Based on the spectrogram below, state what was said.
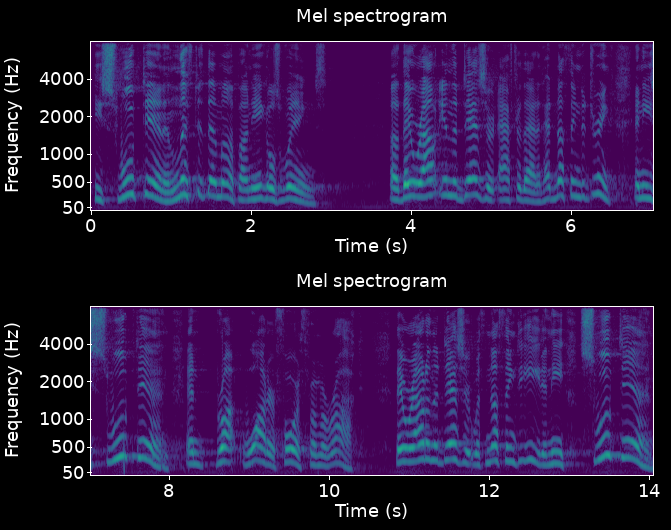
he swooped in and lifted them up on eagle's wings. Uh, they were out in the desert after that and had nothing to drink. And he swooped in and brought water forth from a rock. They were out in the desert with nothing to eat. And he swooped in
